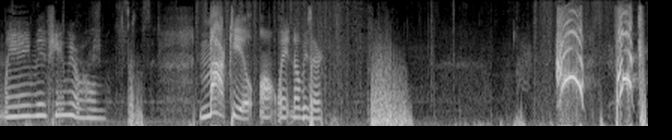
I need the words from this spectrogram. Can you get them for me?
man, we came here home. My kill. Oh, wait, nobody's there. Ah! Fuck!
